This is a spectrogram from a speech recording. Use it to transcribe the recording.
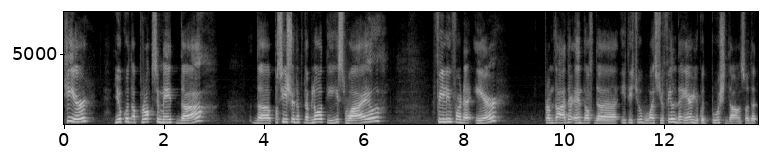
Here, you could approximate the, the position of the glottis while feeling for the air from the other end of the ET tube. Once you feel the air, you could push down so that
